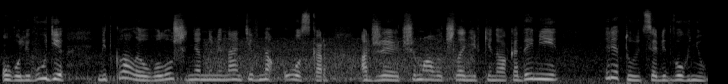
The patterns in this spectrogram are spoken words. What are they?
У Голівуді відклали оголошення номінантів на Оскар, адже чимало членів кіноакадемії рятуються від вогню.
